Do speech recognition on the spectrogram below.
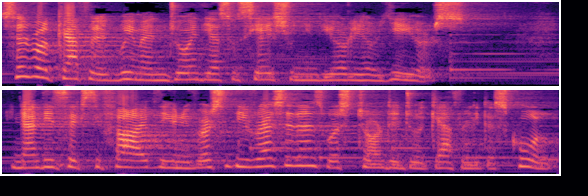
Several Catholic women joined the association in the earlier years. In 1965, the university residence was turned into a Catholic school,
